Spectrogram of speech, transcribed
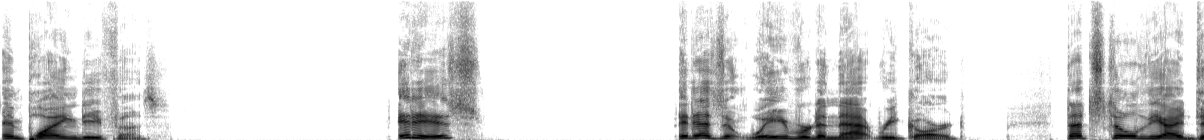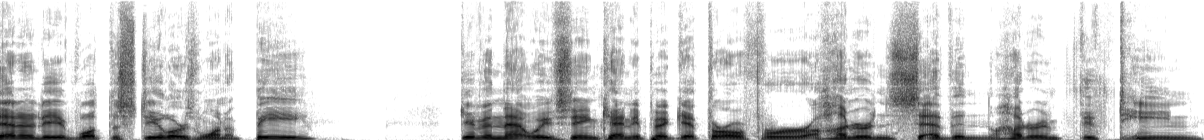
and playing defense. It is. It hasn't wavered in that regard. That's still the identity of what the Steelers want to be, given that we've seen Kenny Pickett throw for 107, 115.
